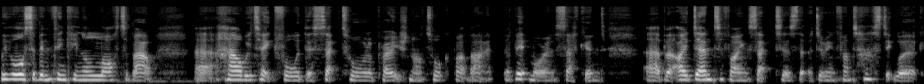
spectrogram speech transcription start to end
We've also been thinking a lot about uh, how we take forward this sectoral approach, and I'll talk about that a bit more in a second. Uh, but identifying sectors that are doing fantastic work,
